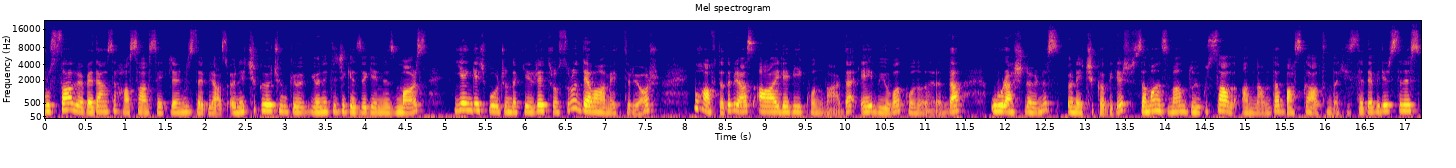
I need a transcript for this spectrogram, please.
ruhsal ve bedensel hassasiyetleriniz de biraz öne çıkıyor. Çünkü yönetici gezegeniniz Mars Yengeç burcundaki retrosunu devam ettiriyor. Bu haftada biraz ailevi konularda, ev yuva konularında uğraşlarınız öne çıkabilir. Zaman zaman duygusal anlamda baskı altında hissedebilirsiniz.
